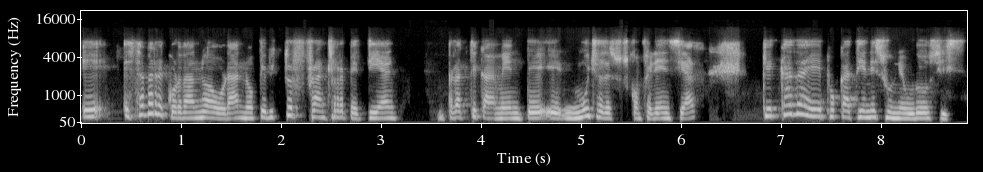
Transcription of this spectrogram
Eh, estaba recordando ahora, ¿no? Que Víctor Frank repetía prácticamente en muchas de sus conferencias que cada época tiene su neurosis.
